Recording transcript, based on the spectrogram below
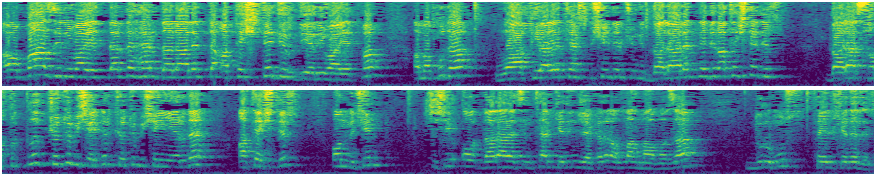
Ama bazı rivayetlerde her dalalette ateştedir diye rivayet var. Ama bu da vakıaya ters bir şey değil. Çünkü dalalet nedir? Ateştedir. Dalal sapıklık kötü bir şeydir. Kötü bir şeyin yeri de ateştir. Onun için kişi o dalaletin terk edinceye kadar Allah muhafaza durumumuz tehlikededir.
